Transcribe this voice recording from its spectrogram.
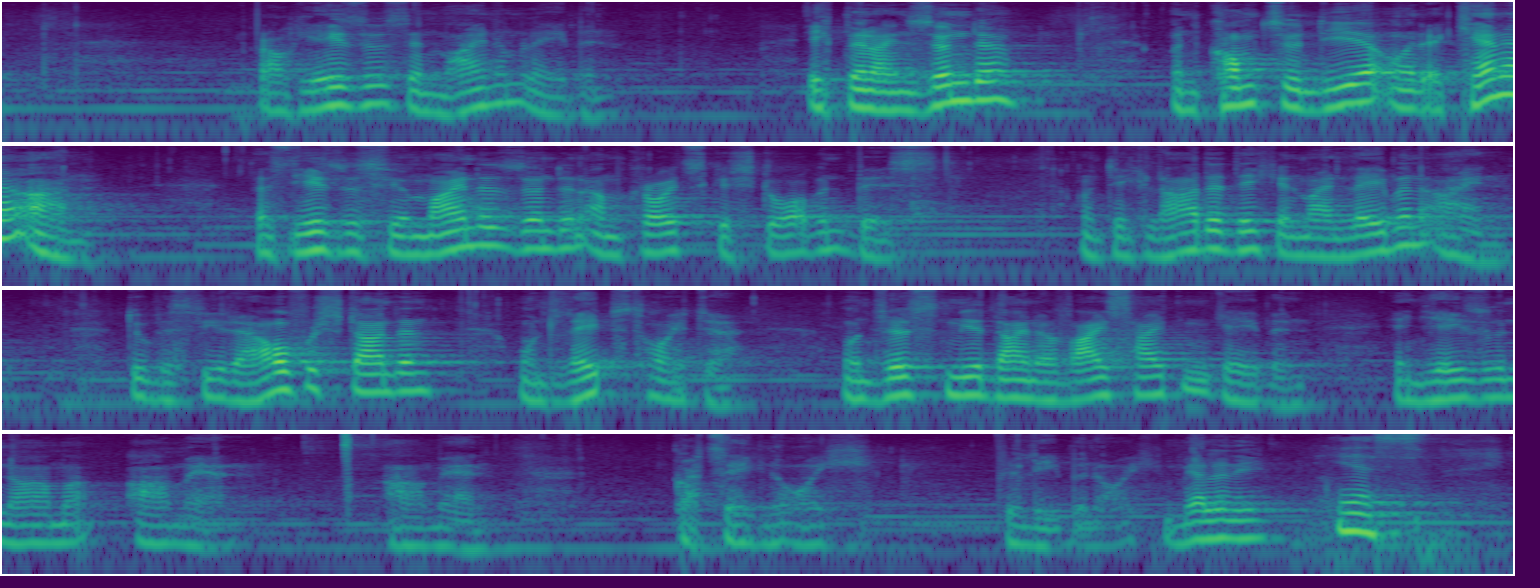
Ich brauche Jesus in meinem Leben. Ich bin ein Sünder und komme zu dir und erkenne an, dass Jesus für meine Sünden am Kreuz gestorben bist. Und ich lade dich in mein Leben ein. Du bist wieder auferstanden und lebst heute und willst mir deine Weisheiten geben. In Jesu Namen. Amen. Amen. Gott segne euch. Wir lieben euch. Melanie? Yes.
